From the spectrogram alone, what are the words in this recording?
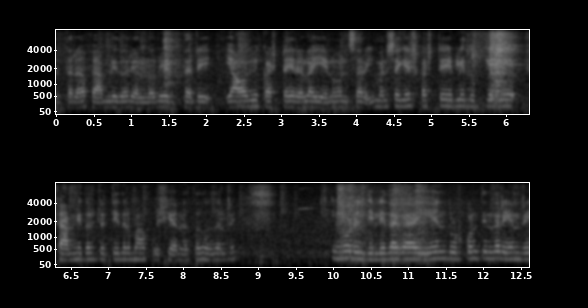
ಇರ್ತಾರೆ, ಫ್ಯಾಮ್ಲಿದವ್ರು ಎಲ್ಲರೂ ಇರ್ತಾರೆ ರೀ ಯಾವ್ದು ಭೀ ಕಷ್ಟ ಇರಲ್ಲ, ಏನೋ ಅನ್ಸಾರ ಈ ಮನುಷ್ಯಗೆ ಎಷ್ಟು ಕಷ್ಟ ಇರಲಿ ದುಃಖ ಇರಲಿ, ಫ್ಯಾಮ್ಲಿದವ್ರ ಜೊತೆ ಇದ್ರೆ ಭಾಳ ಖುಷಿ ಅನ್ನಿಸ್ತದೆ ಹೌದಲ್ರಿ. ಇಲ್ಲಿ ನೋಡ್ರಿ, ಇಲ್ಲಿ ದಿಲ್ಲಿದಾಗ ಏನು ದುಡ್ಕೊಂಡು ತಿಂದ್ರೆ ಏನು ರೀ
